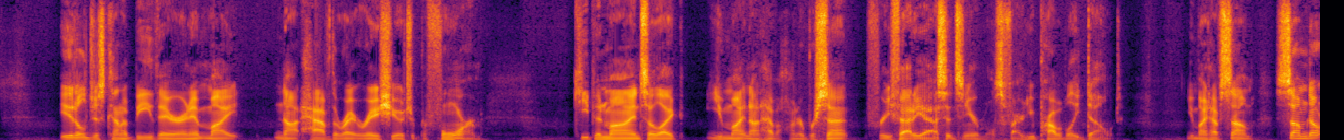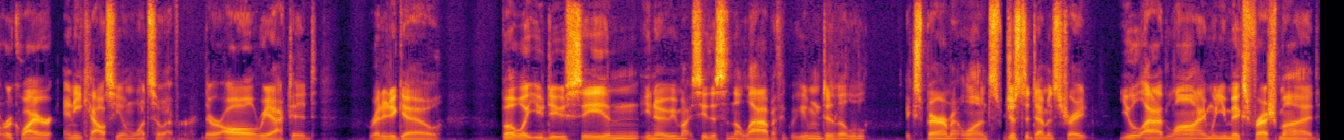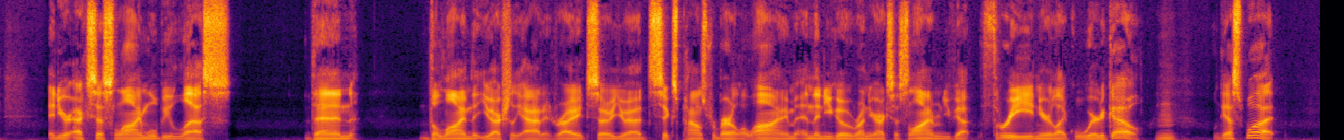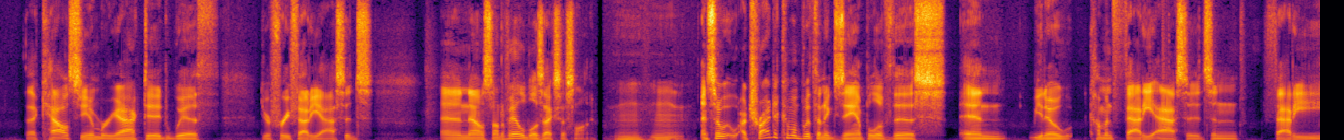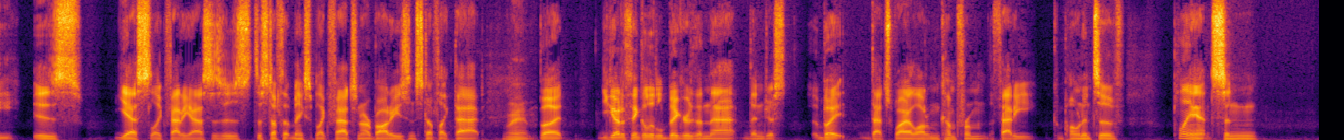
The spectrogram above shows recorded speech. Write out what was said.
it'll just kind of be there and it might not have the right ratio to perform. Keep in mind, so like you might not have 100% free fatty acids in your emulsifier. You probably don't. You might have some. Some don't require any calcium whatsoever. They're all reacted, ready to go. But what you do see, and you know, you might see this in the lab. I think we even did a little experiment once just to demonstrate. You'll add lime when you mix fresh mud, and your excess lime will be less than the lime that you actually added, right? So you add six pounds per barrel of lime, and then you go run your excess lime, and you've got three, and you're like, well, where to go? Well, guess what? That calcium reacted with your free fatty acids, and now it's not available as excess lime. Mm-hmm. And so I tried to come up with an example of this, and you know, common fatty acids, and fatty is yes, like fatty acids is the stuff that makes up like fats in our bodies and stuff like that. Right. But you got to think a little bigger than that than just. But that's why a lot of them come from the fatty components of plants and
